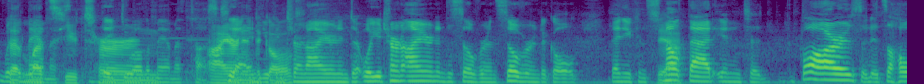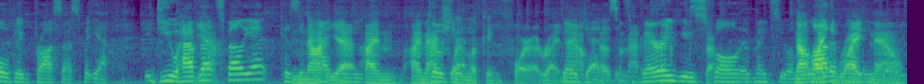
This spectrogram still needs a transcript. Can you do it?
With that the lets mammoths. you They do all the turn mammoth tusks. iron yeah, and into you gold. can turn iron into well, you turn iron into silver and silver into gold. Then you can smelt that into bars, and it's a whole big process. But yeah, do you have Yeah. that spell yet? Because Not yet. I'm I'm go actually looking for it right go now. get it. It's very of fact. So- useful. It makes you a lot more. Not lot like of right money now.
